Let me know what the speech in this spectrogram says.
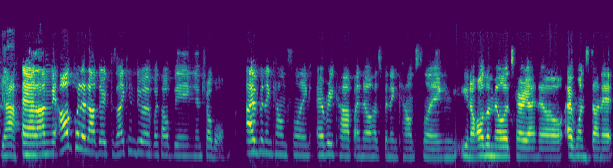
Yeah. And I mean, I'll put it out there because I can do it without being in trouble. I've been in counseling. Every cop I know has been in counseling. You know, all the military I know, everyone's done it.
